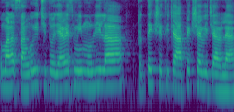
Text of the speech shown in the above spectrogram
तुम्हाला सांगू इच्छितो ज्यावेळेस मी मुलीला प्रत्यक्ष तिच्या अपेक्षा विचारल्या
